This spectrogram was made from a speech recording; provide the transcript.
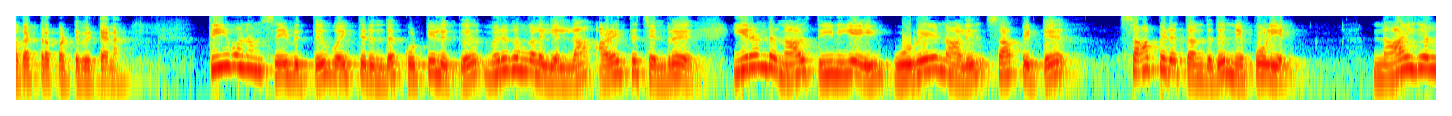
அகற்றப்பட்டுவிட்டன. தீவனம் சேமித்து வைத்திருந்த கொட்டிலுக்கு மிருகங்களை எல்லாம் அழைத்து சென்று இரண்டு நாள் தீனியை ஒரே நாளில் சாப்பிட்டு சாப்பிட தந்தது நெப்போலியன். நாய்கள்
